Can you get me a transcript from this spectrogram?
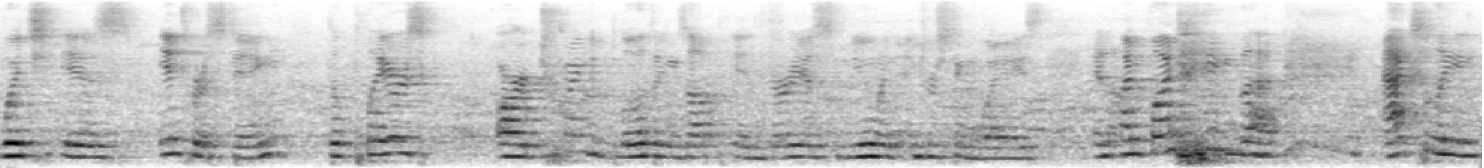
which is interesting. The players are trying to blow things up in various new and interesting ways, and I'm finding that actually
